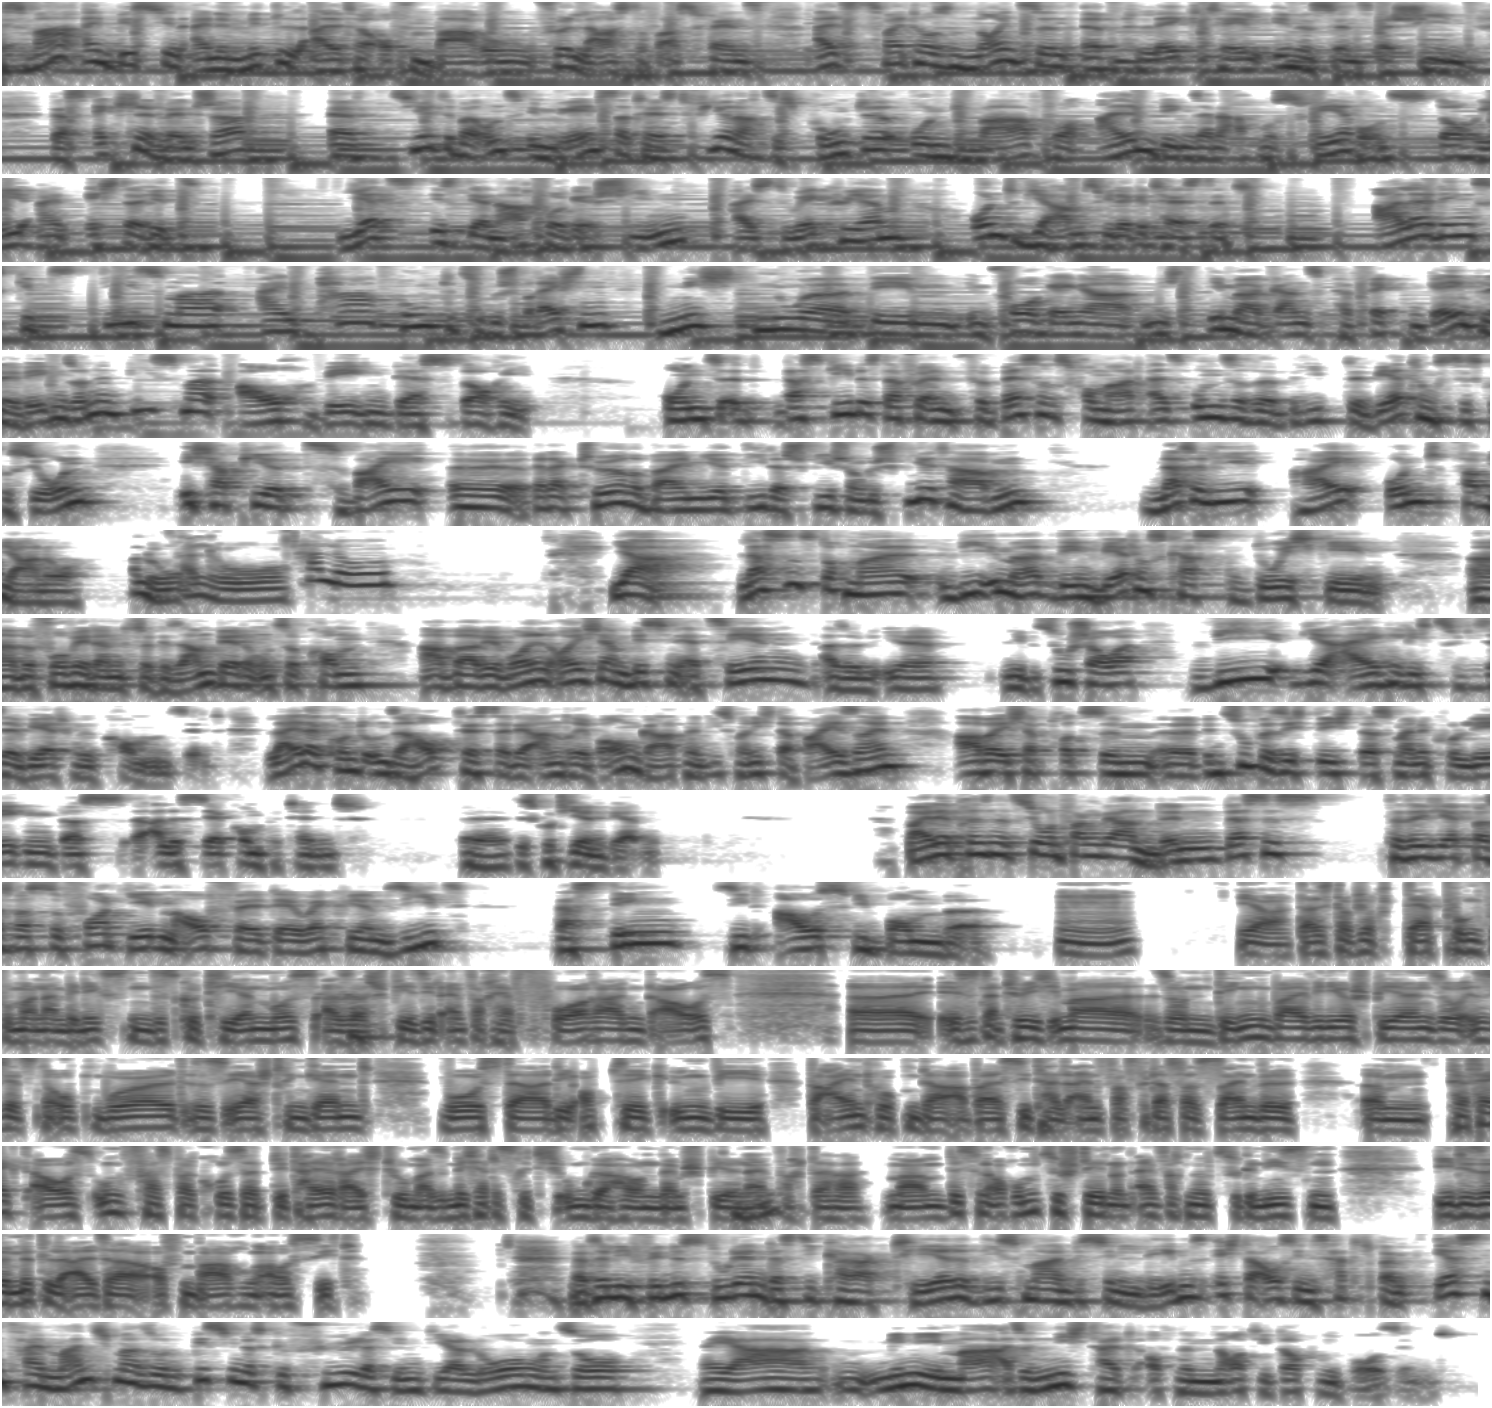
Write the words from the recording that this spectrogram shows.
Es war ein bisschen eine Mittelalter-Offenbarung für Last of Us-Fans, als 2019 A Plague Tale Innocence erschien. Das Action-Adventure erzielte bei uns im GameStar-Test 84 Punkte und war vor allem wegen seiner Atmosphäre und Story ein echter Hit. Jetzt ist der Nachfolger erschienen, heißt Requiem und wir haben es wieder getestet. Allerdings gibt es diesmal ein paar Punkte zu besprechen, nicht nur dem im Vorgänger nicht immer ganz perfekten Gameplay wegen, sondern diesmal auch wegen der Story. Und äh, das gäbe es dafür ein für besseres Format als unsere beliebte Wertungsdiskussion. Ich habe hier zwei äh, Redakteure bei mir, die das Spiel schon gespielt haben. Natalie, hi, und Fabiano. Hallo. Hallo. Hallo. Ja, Lass uns doch mal, wie immer, den Wertungskasten durchgehen, äh, bevor wir dann zur Gesamtwertung und so kommen. Aber wir wollen euch ja ein bisschen erzählen, also ihr liebe Zuschauer, wie wir eigentlich zu dieser Wertung gekommen sind. Leider konnte unser Haupttester, der André Baumgartner, diesmal nicht dabei sein, aber ich habe trotzdem äh, bin zuversichtlich, dass meine Kollegen das alles sehr kompetent äh, diskutieren werden. Bei der Präsentation fangen wir an, denn das ist tatsächlich etwas, was sofort jedem auffällt, der Requiem sieht das Ding sieht aus wie Bombe. Mhm. Ja, das ist, glaube ich, auch der Punkt, wo man am wenigsten diskutieren muss. Also das Spiel sieht einfach hervorragend aus. Äh, es ist natürlich immer so ein Ding bei Videospielen. So ist es jetzt eine Open World, ist es eher stringent, wo ist da die Optik irgendwie beeindruckender, aber es sieht halt einfach für das, was es sein will, ähm, perfekt aus. Unfassbar großer Detailreichtum. Also mich hat es richtig umgehauen beim Spielen, mhm. einfach da mal ein bisschen auch rumzustehen und einfach nur zu genießen, wie diese Mittelalter-Offenbarung aussieht. Natalie, findest du denn, dass die Charaktere diesmal ein bisschen lebensechter aussehen? Das hatte ich beim ersten Teil manchmal so ein bisschen das Gefühl, dass sie in Dialogen und so, naja, minimal, also nicht halt auf einem Naughty Dog Niveau sind.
